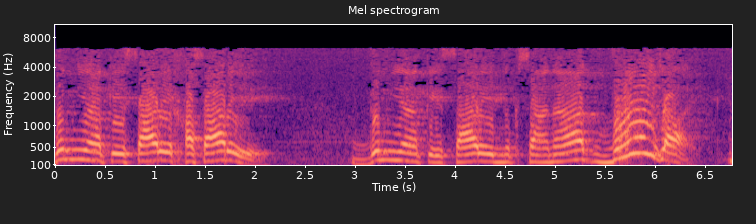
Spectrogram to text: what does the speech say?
دنیا کے سارے خسارے دنیا کے سارے نقصانات بھول جائے۔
